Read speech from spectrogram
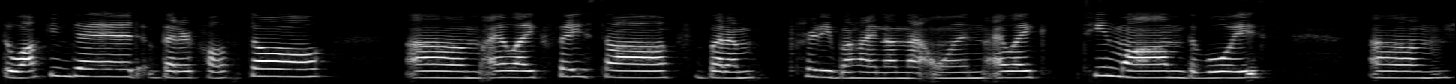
The Walking Dead, Better Call Saul. Um, I like Face Off, but I'm pretty behind on that one. I like Teen Mom, The Voice. Um,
